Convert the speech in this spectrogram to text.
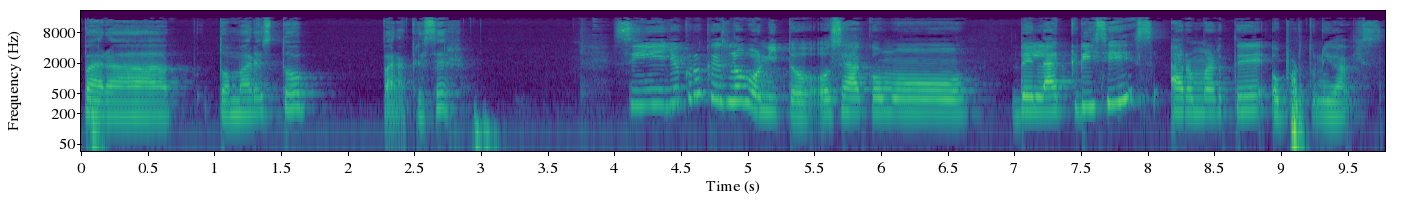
para tomar esto para crecer. Sí, yo creo que es lo bonito, o sea, como de la crisis armarte oportunidades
